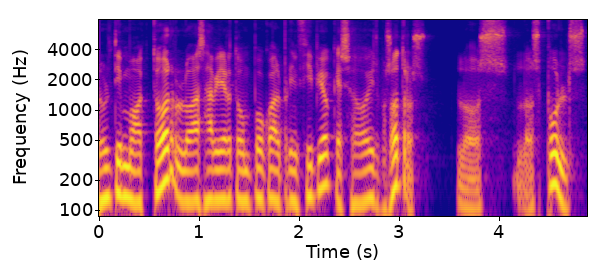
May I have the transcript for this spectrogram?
último actor, lo has abierto un poco al principio, que sois vosotros, los, los pools.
